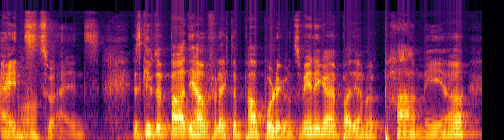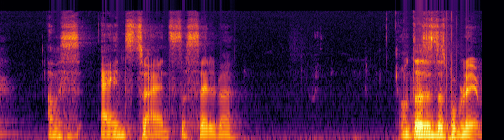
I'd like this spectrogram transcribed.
Eins Oh. zu eins. Es gibt ein paar, die haben vielleicht ein paar Polygons weniger, ein paar, die haben ein paar mehr, aber es ist eins zu eins dasselbe. Und das ist das Problem.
